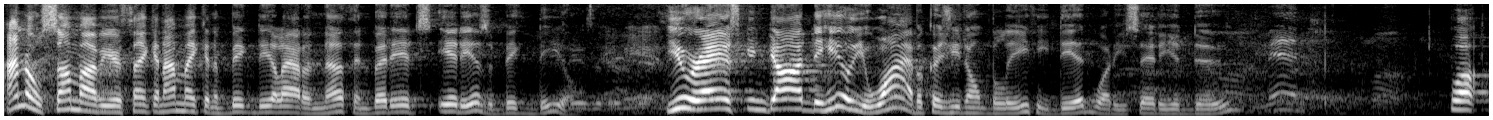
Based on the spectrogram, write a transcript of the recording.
I know some of you are thinking I'm making a big deal out of nothing, but it's, it is a big deal. You are asking God to heal you. Why? Because you don't believe He did what He said He'd do. Amen. Well,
